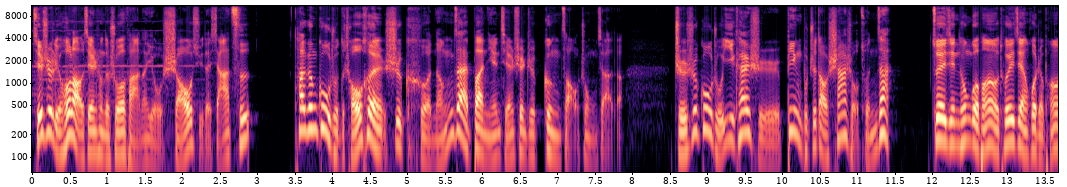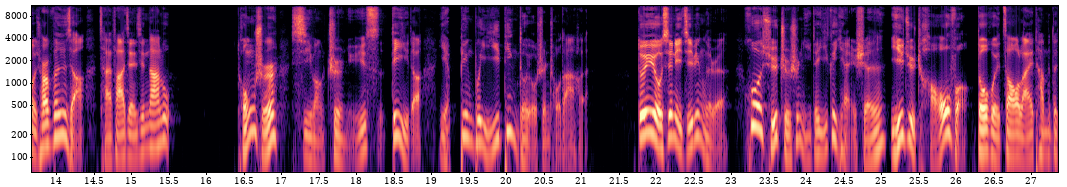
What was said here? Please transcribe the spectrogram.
其实李侯老先生的说法呢，有少许的瑕疵。他跟雇主的仇恨是可能在半年前甚至更早种下的，只是雇主一开始并不知道杀手存在，最近通过朋友推荐或者朋友圈分享才发现新大陆。同时希望置女于死地的，也并不一定都有深仇大恨。对于有心理疾病的人，或许只是你的一个眼神、一句嘲讽，都会遭来他们的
